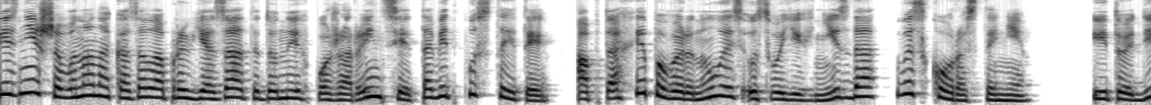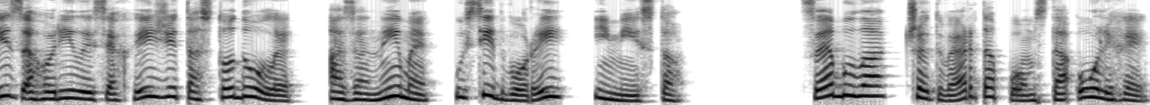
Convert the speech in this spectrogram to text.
Пізніше вона наказала прив'язати до них пожаринці та відпустити, а птахи повернулись у свої гнізда в. І тоді загорілися хижі та стодоли, а за ними усі двори і місто. Це була четверта помста Ольги.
